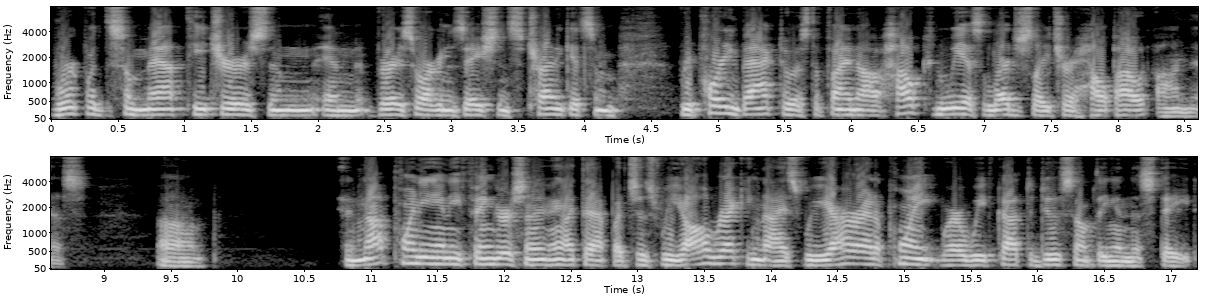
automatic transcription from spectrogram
work with some math teachers and, and various organizations, trying to get some reporting back to us to find out how can we as a legislature help out on this. Um, and not pointing any fingers or anything like that, but just we all recognize we are at a point where we've got to do something in the state.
